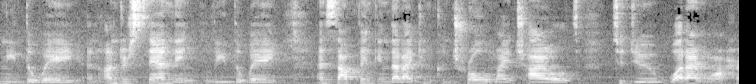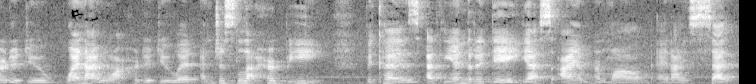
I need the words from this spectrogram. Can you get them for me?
lead the way and understanding lead the way and stop thinking that I can control my child to do what I want her to do when I want her to do it and just let her be. Because at the end of the day, yes, I am her mom and I set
